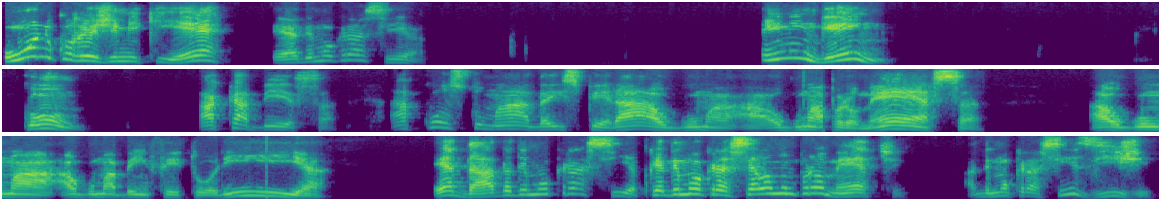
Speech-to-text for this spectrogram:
O único regime que é é a democracia. E ninguém com a cabeça acostumada a esperar alguma, alguma promessa, alguma, alguma benfeitoria, é dada a democracia. Porque a democracia ela não promete, a democracia exige.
